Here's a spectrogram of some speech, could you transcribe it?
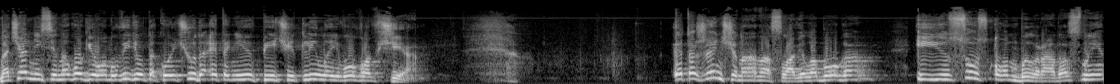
Начальник синагоги, он увидел такое чудо, это не впечатлило его вообще. Эта женщина, она славила Бога, и Иисус, он был радостный.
